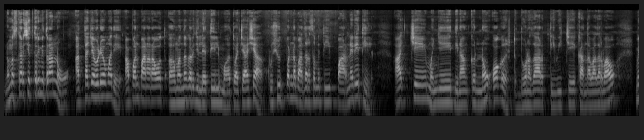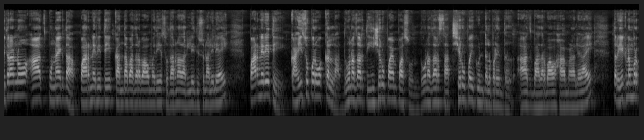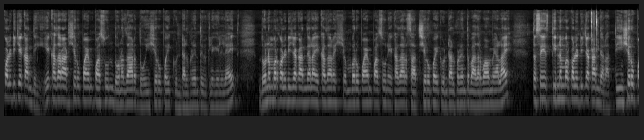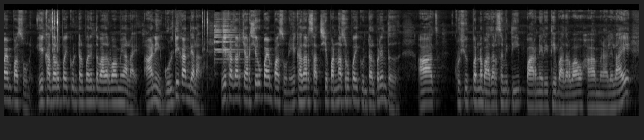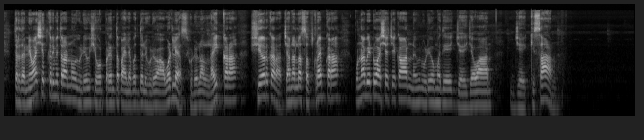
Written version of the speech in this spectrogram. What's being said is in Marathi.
नमस्कार शेतकरी मित्रांनो आत्ताच्या व्हिडिओमध्ये आपण पाहणार आहोत अहमदनगर जिल्ह्यातील महत्त्वाच्या अशा कृषी उत्पन्न बाजार समिती पारनेर येथील आजचे म्हणजे दिनांक नऊ ऑगस्ट दोन हजार तेवीसचे कांदा बाजारभाव मित्रांनो आज पुन्हा एकदा पारनेर येथे कांदा बाजारभावामध्ये सुधारणा झालेली दिसून आलेली आहे. पारनेर येथे काही सुपर वक्कलला दोन हजार तीनशे रुपयांपासून दोन हजार सातशे रुपये क्विंटलपर्यंत आज बाजारभाव हा मिळालेला आहे. तर एक नंबर क्वालिटीचे कांदे एक हजार आठशे रुपयांपासून दोन हजार दोनशे रुपये क्विंटलपर्यंत विकले गेलेले आहेत. दोन नंबर क्वालिटीच्या कांद्याला एक हजार शंभर रुपयांपासून एक हजार सातशे रुपये क्विंटलपर्यंत बाजारभाव मिळाला आहे. तसेच तीन नंबर क्वालिटीच्या कांद्याला तीनशे रुपयांपासून एक हजार रुपये क्विंटलपर्यंत बाजारभाव मिळाला आहे. आणि गुलटी कांद्याला एक हजार चारशे रुपयांपासून एक हजार सातशे पन्नास रुपये क्विंटलपर्यंत आज कृषी उत्पन्न बाजार समिती पारनेर येथे बाजारभाव हा मिळालेला आहे. तर धन्यवाद शेतकरी मित्रांनो व्हिडिओ शेवटपर्यंत पाहिल्याबद्दल व्हिडिओ आवडल्यास व्हिडिओला लाईक करा शेअर करा चॅनलला सबस्क्राईब करा. पुन्हा भेटू अशाच एका नवीन व्हिडिओमध्ये. जय जवान जय किसान.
